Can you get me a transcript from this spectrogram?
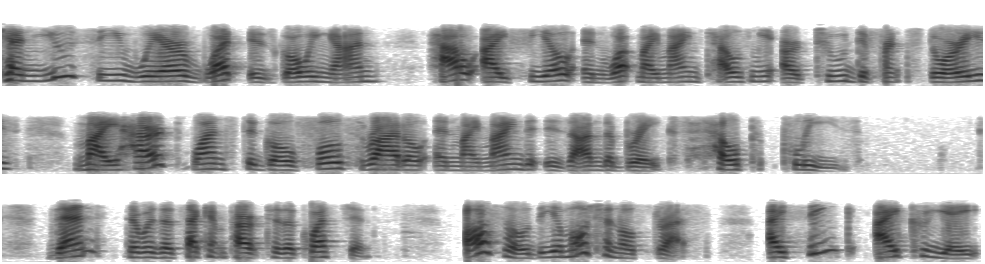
Can you see where what is going on? How I feel and what my mind tells me are two different stories. My heart wants to go full throttle and my mind is on the brakes. Help, please. Then there was a second part to the question. Also, the emotional stress. I think I create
